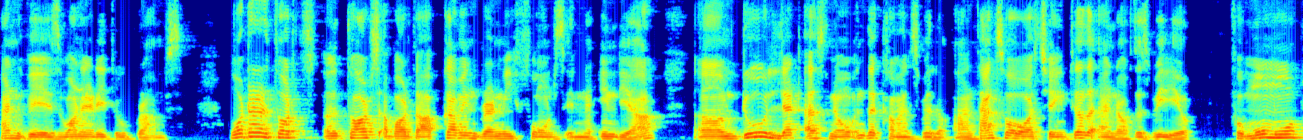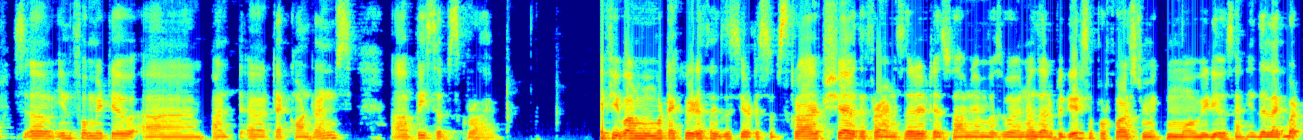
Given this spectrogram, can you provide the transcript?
and weighs 182 grams. What are your thoughts uh, thoughts about the upcoming Redmi phones in India? Um, do let us know in the comments below. And thanks for watching till the end of this video. For more more uh, informative um, and uh, tech contents, uh, please subscribe. If you want more tech videos like this, you have to subscribe, share with your friends, relatives, family members who you know that'll be great support for us to make more videos and hit the like button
